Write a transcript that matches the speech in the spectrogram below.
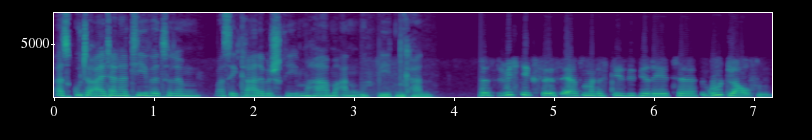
als gute Alternative zu dem, was Sie gerade beschrieben haben, anbieten kann? Das Wichtigste ist erstmal, dass diese Geräte gut laufen,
